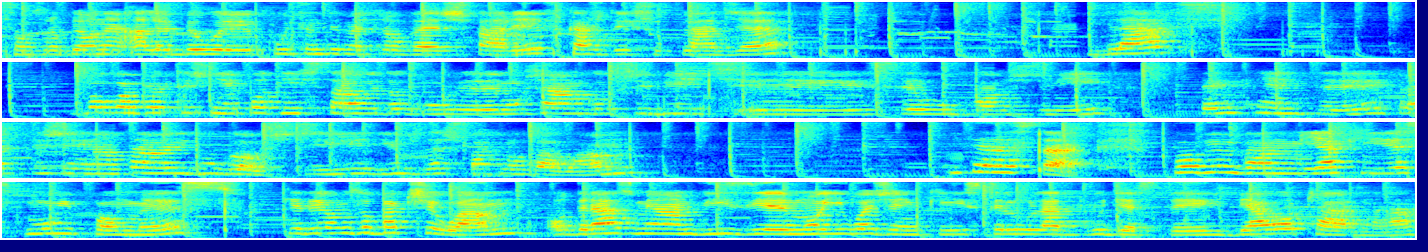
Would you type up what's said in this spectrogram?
y, są zrobione, ale były półcentymetrowe szpary w każdej szufladzie. Blat mogłam praktycznie podnieść cały do góry, musiałam go przybić y, z tyłu gwoźdźmi. Pęknięty praktycznie na całej długości, już zaszpachlowałam. I teraz tak, powiem Wam jaki jest mój pomysł. Kiedy ją zobaczyłam, od razu miałam wizję mojej łazienki w stylu lat 20., biało-czarna,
